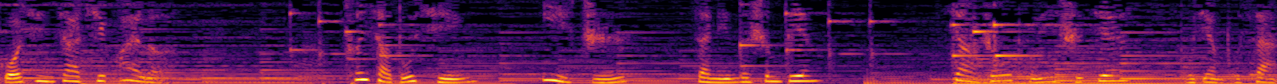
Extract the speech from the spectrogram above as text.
国庆假期快乐，春晓独行一直在您的身边，下周同一时间不见不散。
